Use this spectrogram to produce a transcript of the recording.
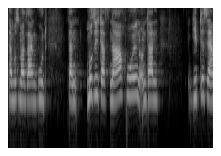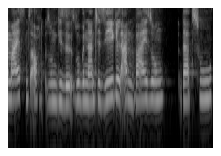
dann muss man sagen, gut, dann muss ich das nachholen und dann gibt es ja meistens auch so diese sogenannte Segelanweisung dazu.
